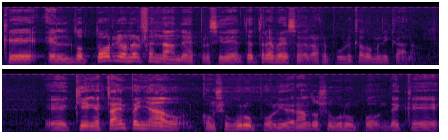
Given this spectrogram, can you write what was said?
que el doctor Leonel Fernández, el presidente tres veces de la República Dominicana, eh, quien está empeñado con su grupo, liderando su grupo, de que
